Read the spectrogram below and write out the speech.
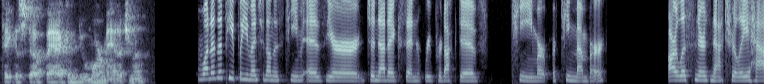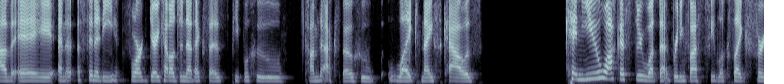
take a step back and do more management. One of the people you mentioned on this team is your genetics and reproductive team or, or team member. Our listeners naturally have a an affinity for dairy cattle genetics as people who come to Expo who like nice cows. Can you walk us through what that breeding philosophy looks like for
